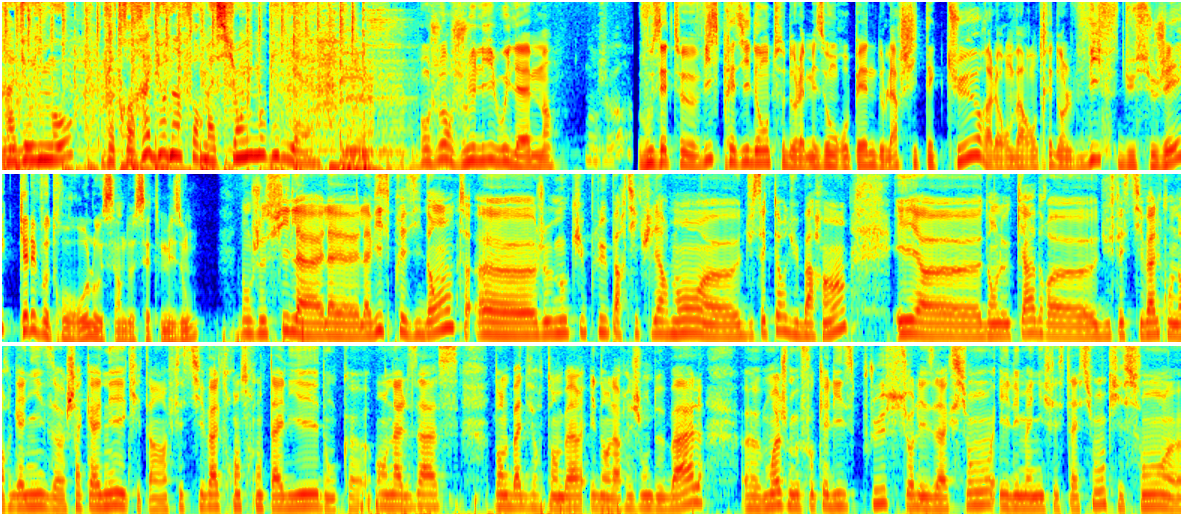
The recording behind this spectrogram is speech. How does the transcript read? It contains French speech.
Radio Imo, votre radio d'information immobilière. Bonjour Julie Willem. Bonjour. Vous êtes vice-présidente de la Maison européenne de l'architecture. Alors on va rentrer dans le vif du sujet. Quel est votre rôle au sein de cette maison? Donc je suis la, vice-présidente. Euh, je m'occupe plus particulièrement euh, du secteur du Bas-Rhin et euh, dans le cadre du festival qu'on organise chaque année, qui est un festival transfrontalier, donc en Alsace, dans le Bade-Württemberg et dans la région de Bâle. moi, je me focalise plus sur les actions et les manifestations qui sont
